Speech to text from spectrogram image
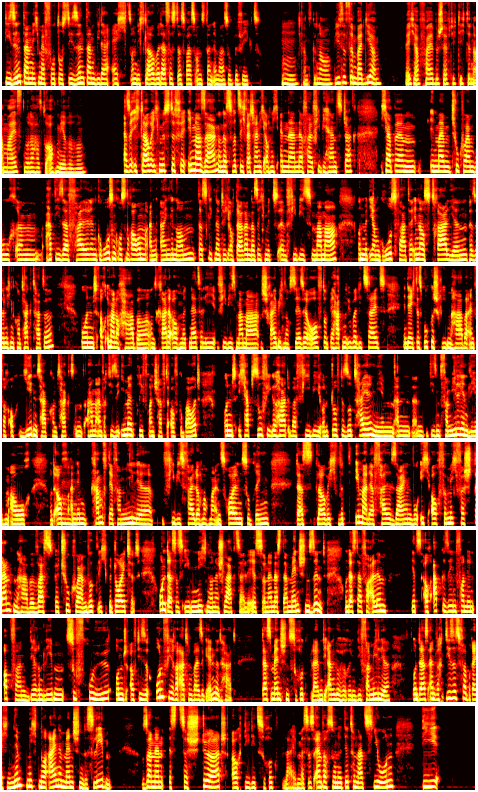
die sind dann nicht mehr Fotos, die sind dann wieder echt. Und ich glaube, das ist das, was uns dann immer so bewegt. Mhm, ganz genau. Wie ist es denn bei dir? Welcher Fall beschäftigt dich denn am meisten oder hast du auch mehrere? Also ich glaube, ich müsste für immer sagen, und das wird sich wahrscheinlich auch nicht ändern, der Fall Phoebe Hansjuck. Ich habe ähm, in meinem True Crime Buch ähm, hat dieser Fall einen großen, großen Raum an, eingenommen. Das liegt natürlich auch daran, dass ich mit äh, Phoebes Mama und mit ihrem Großvater in Australien persönlichen Kontakt hatte und auch immer noch habe. Und gerade auch mit Natalie, Phoebes Mama, schreibe ich noch sehr, sehr oft. Und wir hatten über die Zeit, in der ich das Buch geschrieben habe, einfach auch jeden Tag Kontakt und haben einfach diese E-Mail-Brieffreundschaft aufgebaut. Und ich habe so viel gehört über Phoebe und durfte so teilnehmen an, an diesem Familienleben auch und auch mhm. an dem Kampf der Familie, Phoebes Fall doch nochmal ins Rollen zu bringen. Das, glaube ich, wird immer der Fall sein, wo ich auch für mich verstanden habe, was True Crime wirklich bedeutet. Und dass es eben nicht nur eine Schlagzeile ist, sondern dass da Menschen sind und dass da vor allem jetzt auch abgesehen von den Opfern, deren Leben zu früh und auf diese unfaire Art und Weise geendet hat, dass Menschen zurückbleiben, die Angehörigen, die Familie. Und dass einfach dieses Verbrechen nimmt nicht nur einem Menschen das Leben, sondern es zerstört auch die, die zurückbleiben. Es ist einfach so eine Detonation, die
